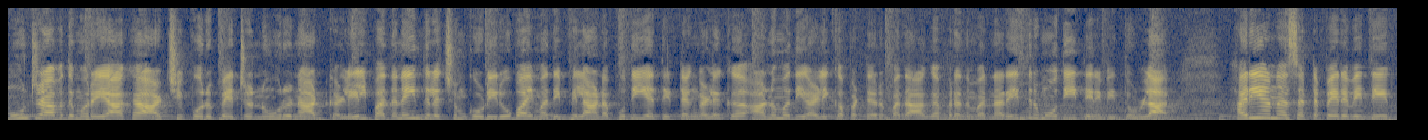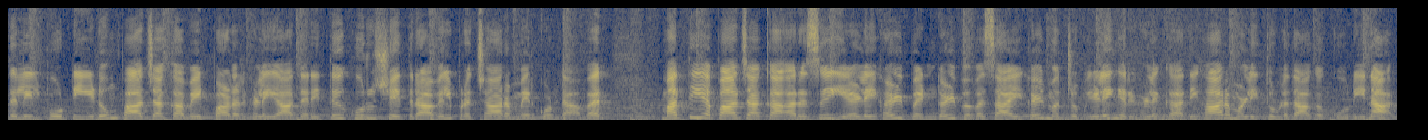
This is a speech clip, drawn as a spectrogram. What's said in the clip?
மூன்றாவது முறையாக ஆட்சி பொறுப்பேற்ற நூறு நாட்களில் பதினைந்து லட்சம் கோடி ரூபாய் மதிப்பிலான புதிய திட்டங்களுக்கு அனுமதி அளிக்கப்பட்டிருப்பதாக பிரதமர் நரேந்திர மோடி தெரிவித்துள்ளார். ஹரியானா சட்டப்பேரவை தேர்தலில் போட்டியிடும் பாஜக வேட்பாளர்களை ஆதரித்து குருஷேத்ராவில் பிரச்சாரம் மேற்கொண்ட அவர் மத்திய பாஜக அரசு ஏழைகள் பெண்கள் விவசாயிகள் மற்றும் இளைஞர்களுக்கு அதிகாரம் அளித்துள்ளதாக கூறினார்.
